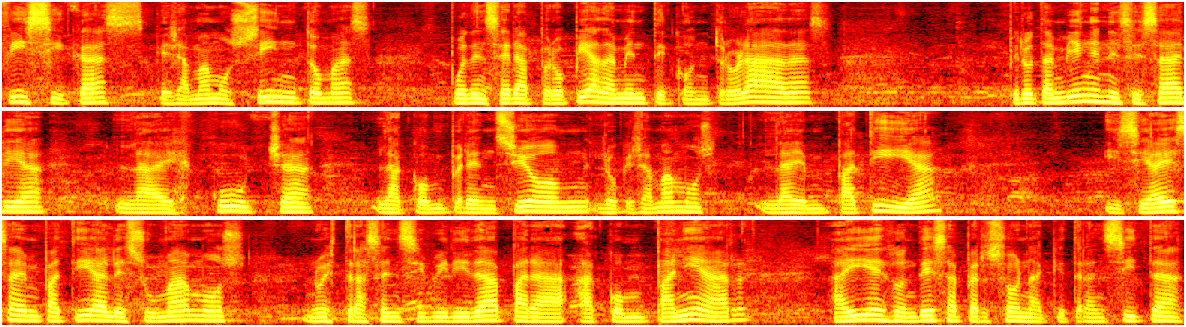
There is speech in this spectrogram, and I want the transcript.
físicas que llamamos síntomas pueden ser apropiadamente controladas, pero también es necesaria la escucha, la comprensión, lo que llamamos la empatía, y si a esa empatía le sumamos nuestra sensibilidad para acompañar, ahí es donde esa persona que transita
